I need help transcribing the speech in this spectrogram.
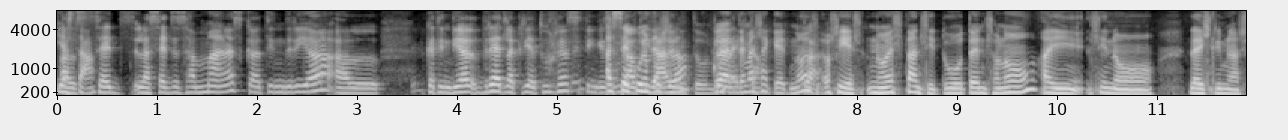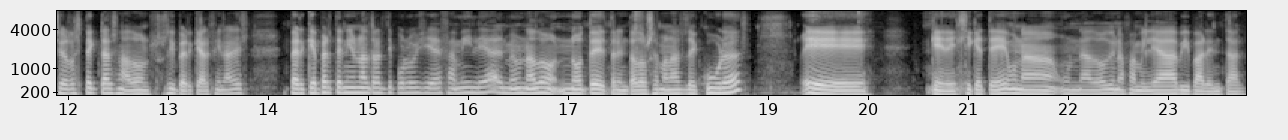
Ja els està. 16, les 16 setmanes que tindria el, que tindria dret la criatura si tingués A ser un altre cuidada. progenitor. Clar, Correcte. el tema és aquest, no? Clar. O sigui, és, no és tant si tu ho tens o no, ai, sinó la discriminació respecte als nadons. O sigui, perquè al final és per què per tenir una altra tipologia de família el meu nadó no té 32 setmanes de cures eh, que sí que té una, un nadó d'una família biparental.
